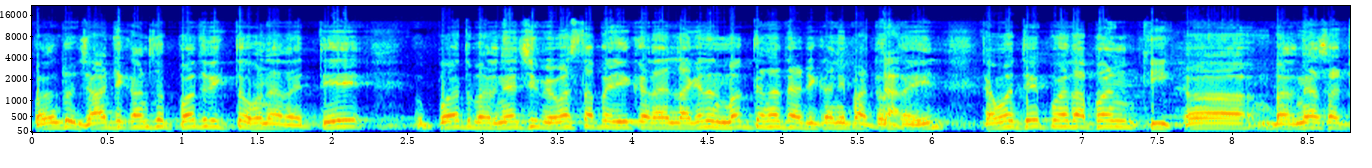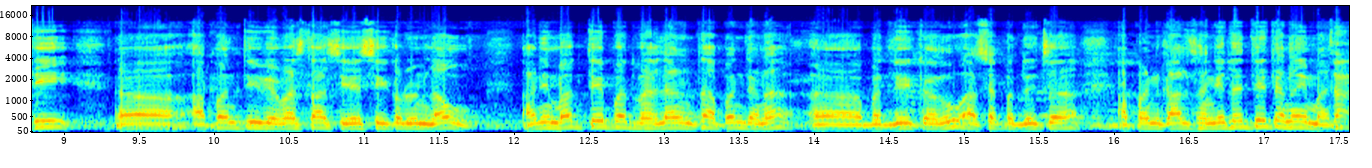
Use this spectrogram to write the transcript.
परंतु ज्या ठिकाणचं पद रिक्त होणार आहे ते पद भरण्याची व्यवस्था पहिली करायला लागेल आणि मग त्यांना त्या ठिकाणी पाठवता येईल. त्यामुळे ते पद आपण भरण्यासाठी आपण ती व्यवस्था सीएससी कडून लावू आणि मग ते पद भरल्यानंतर आपण त्यांना बदली करू अशा पद्धतीचं आपण काल सांगितलं ते त्यांनाही मान्य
